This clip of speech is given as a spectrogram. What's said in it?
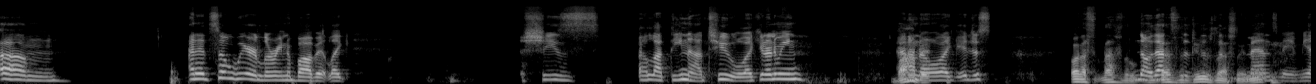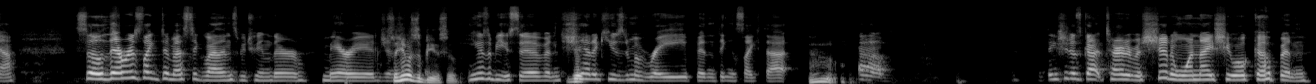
Um, and it's so weird, Lorena Bobbitt. Like, she's a Latina too. Like, you know what I mean? I don't know. Like, it just Oh, that's that's the no, that's, the, the, dude's the, last name. right? man's name. Yeah. So there was like domestic violence between their marriage. And So he was abusive. he was abusive, and she Did- had accused him of rape and things like that. Oh. Um, I think she just got tired of his shit, and one night she woke up and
